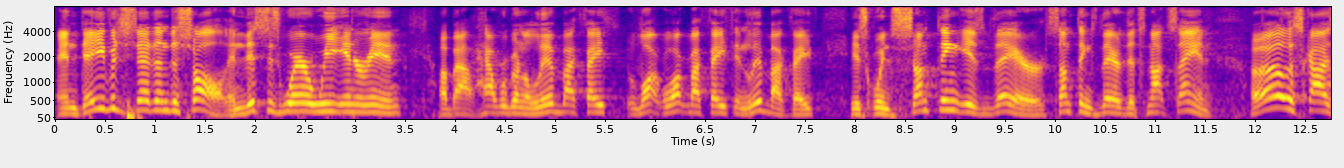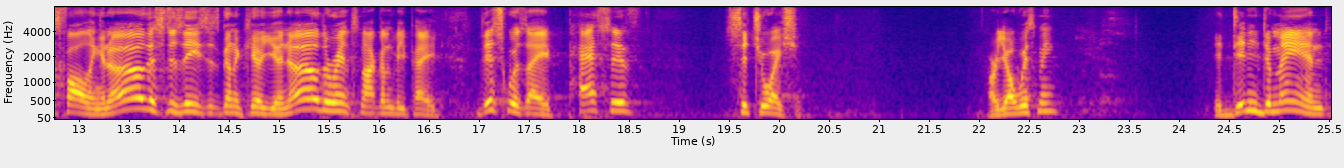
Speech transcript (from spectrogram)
And David said unto Saul, and this is where we enter in about how we're going to live by faith, walk, by faith, and live by faith, is when something is there, something's there that's not saying, oh, the sky's falling, and oh, this disease is going to kill you, and oh, the rent's not going to be paid. This was a passive situation. Are y'all with me? It didn't demand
